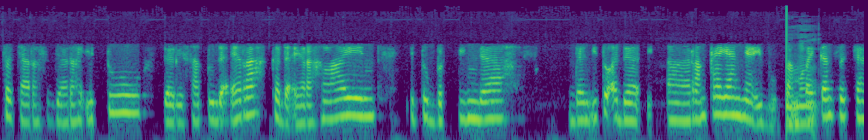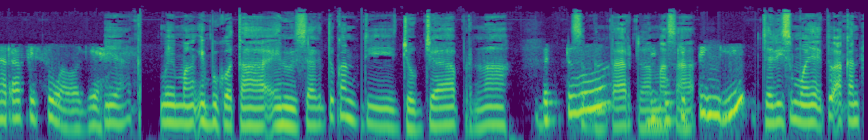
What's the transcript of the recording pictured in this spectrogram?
Secara sejarah itu dari satu daerah ke daerah lain itu berpindah dan itu ada uh, rangkaiannya, Ibu. Memang- Sampaikan secara visual, ya. Iya, memang ibu kota Indonesia itu kan di Jogja pernah Betul. sebentar dalam masa Tinggi. jadi semuanya itu akan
